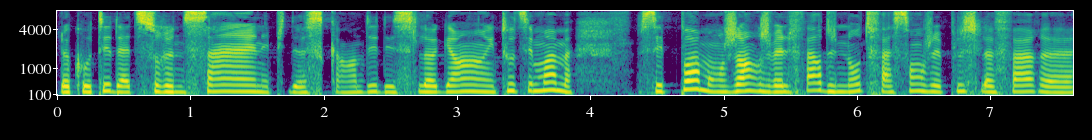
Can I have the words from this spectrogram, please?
le côté d'être sur une scène et puis de scander des slogans et tout. moi, c'est pas mon genre. Je vais le faire d'une autre façon. Je vais plus le faire euh,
